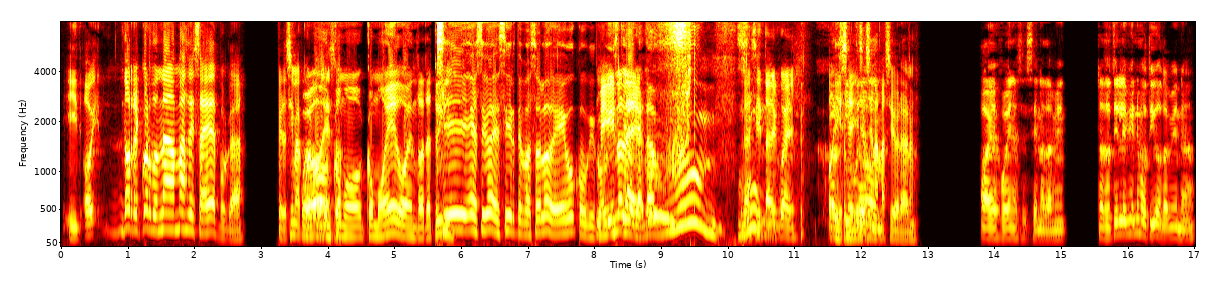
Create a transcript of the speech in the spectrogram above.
Y hoy no recuerdo nada más de esa época, pero sí me acuerdo Huevón, de eso. como, como ego en Ratatouille. Sí, eso iba a decir, te pasó lo de Ego como que Me vino la de la. ¡Bum! Así, tal cual. Oye, esa, escena me hace llorar. Ah, es buena esa escena también. Ratatouille es bien emotivo también, ¿ah?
